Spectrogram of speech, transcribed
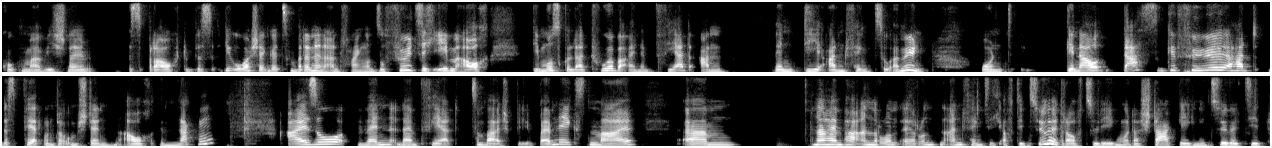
guckt mal, wie schnell es braucht, bis die Oberschenkel zum Brennen anfangen. Und so fühlt sich eben auch die Muskulatur bei einem Pferd an, wenn die anfängt zu ermühen. Und genau das Gefühl hat das Pferd unter Umständen auch im Nacken. Also, wenn dein Pferd zum Beispiel beim nächsten Mal ähm, nach ein paar anderen äh, Runden anfängt, sich auf den Zügel draufzulegen oder stark gegen den Zügel zieht,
